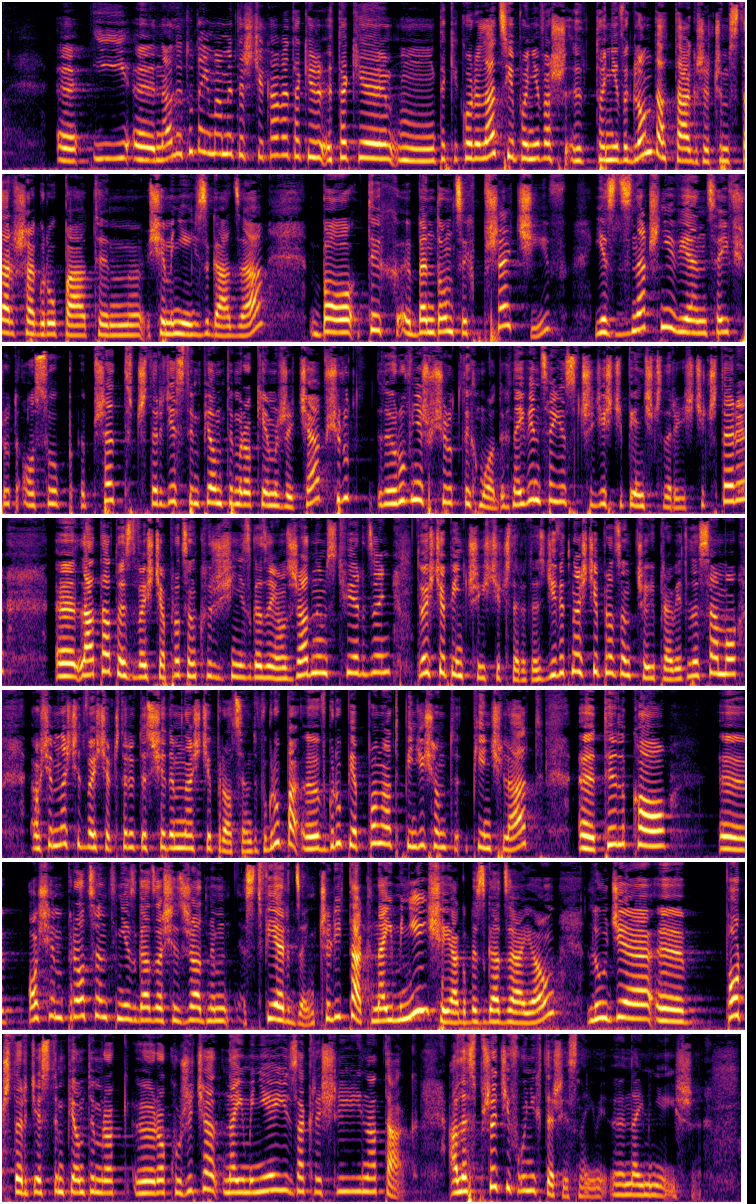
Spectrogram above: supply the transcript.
I, no ale tutaj mamy też ciekawe takie, takie, mm, takie korelacje, ponieważ to nie wygląda tak, że czym starsza grupa, tym się mniej zgadza, bo tych będących przeciw jest znacznie więcej wśród osób przed 45 rokiem życia, wśród, również wśród tych młodych. Najwięcej jest 35-44 e, lata, to jest 20%, którzy się nie zgadzają z żadnym z twierdzeń, 25-34 to jest 19%, czyli prawie tyle samo, 18-24 to jest 17%. W, grupa, e, w grupie ponad 55 lat e, tylko 8% nie zgadza się z żadnym stwierdzeń, czyli tak, najmniej się jakby zgadzają ludzie po 45 roku życia najmniej zakreślili na tak, ale sprzeciw u nich też jest najmniejszy.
